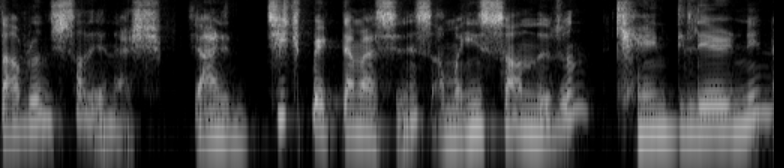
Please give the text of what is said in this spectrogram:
davranışsal enerji. Yani hiç beklemezsiniz ama insanların kendilerinin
